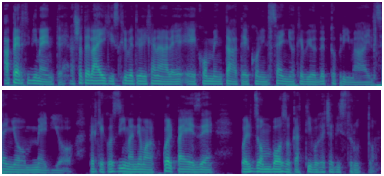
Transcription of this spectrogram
aperti di mente. Lasciate like, iscrivetevi al canale e commentate con il segno che vi ho detto prima, il segno medio. Perché così mandiamo a quel paese quel zomboso cattivo che ci ha distrutto.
